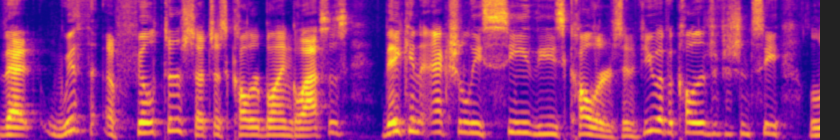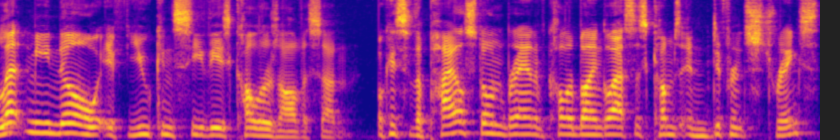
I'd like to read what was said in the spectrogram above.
that with a filter, such as colorblind glasses, they can actually see these colors. And if you have a color deficiency, let me know if you can see these colors all of a sudden. Okay, so the Pilestone brand of colorblind glasses comes in different strengths.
